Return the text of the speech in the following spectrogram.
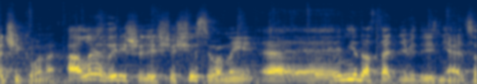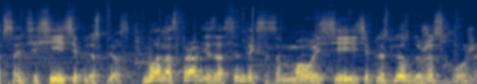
Очікувано. Але вирішили, що щось вони е, недостатньо відрізняються в сенсі C і C++. Бо насправді за синтаксисом мови C і C++ дуже схожі.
